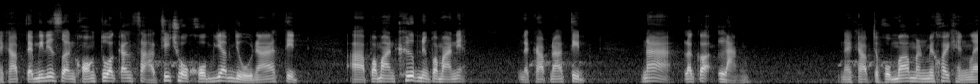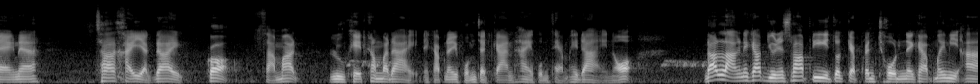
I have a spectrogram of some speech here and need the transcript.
นะครับแต่มีในส่วนของตัวกันสาดที่โชว์โครเมียมอยู่นะ ติดประมาณคืบหนึ่งประมาณเนี้ยนะครับนะติดหน้าแล้วก็หลังนะครับแต่ผมว่ามันไม่ค่อยแข็งแรงนะ ถ้าใครอยากได้ก็สามารถลูเคสเข้ามาได้นะครับในผมจัดการให้ผมแถมให้ได้เนาะด้านหลังนะครับอยู่ในสภาพดีตัวเก็บกันชนนะครับไม่มีอ้า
